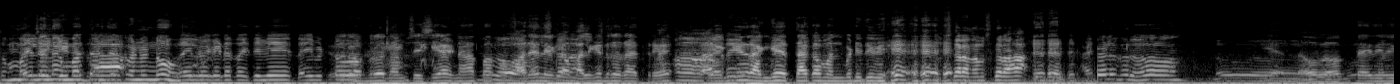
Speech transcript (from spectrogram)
ತುಂಬಾ ರೈಲ್ವೆ ಚೆನ್ನಾಗಿ ಗೇಟ್ ಹತ್ರ- ಕಣ್ಣು. ರೈಲ್ವೆ ಗೇಟ್ ಹತ್ರ ಇದ್ದೀವಿ. ದಯವಿಟ್ಟು ಒಬ್ರು ನಮ್ ಶಶಿ ಅಣ್ಣ ಪಾಪ ಮನೇಲಿ ಹೆಂಗ ಮಲಗಿದ್ರು ರಾತ್ರಿ. ಹೆಂಗಿದ್ರು ಹಂಗೆ ಎತ್ತಾಕ ಬಂದ್ಬಿಟ್ಟಿದೀವಿ. ನಮಸ್ಕಾರ ನಮಸ್ಕಾರ. ಹೋಗ್ತಾ ಇದೀವಿ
